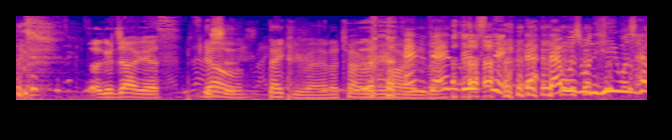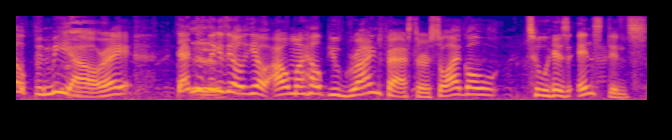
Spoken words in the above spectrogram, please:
Oh, good job, yes. Good Yo, shit. thank you, man. I tried really hard. And then this nigga, that, that was when he was helping me out, right? Then this Yeah. nigga's yo, yo, I'm gonna help you grind faster. So I go to his instance,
